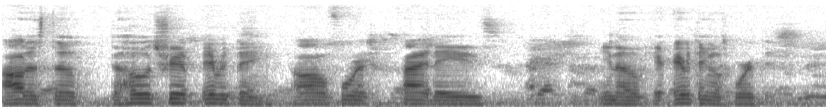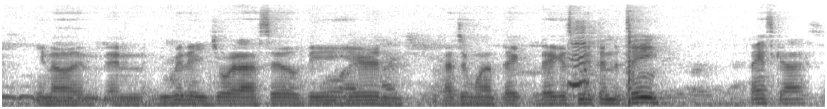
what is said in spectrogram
all this stuff, the whole trip, everything, all four, five days, you know, everything was worth it. You know, and, and we really enjoyed ourselves being here, and I just want to thank Daegan Smith and the team. Thanks, guys.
